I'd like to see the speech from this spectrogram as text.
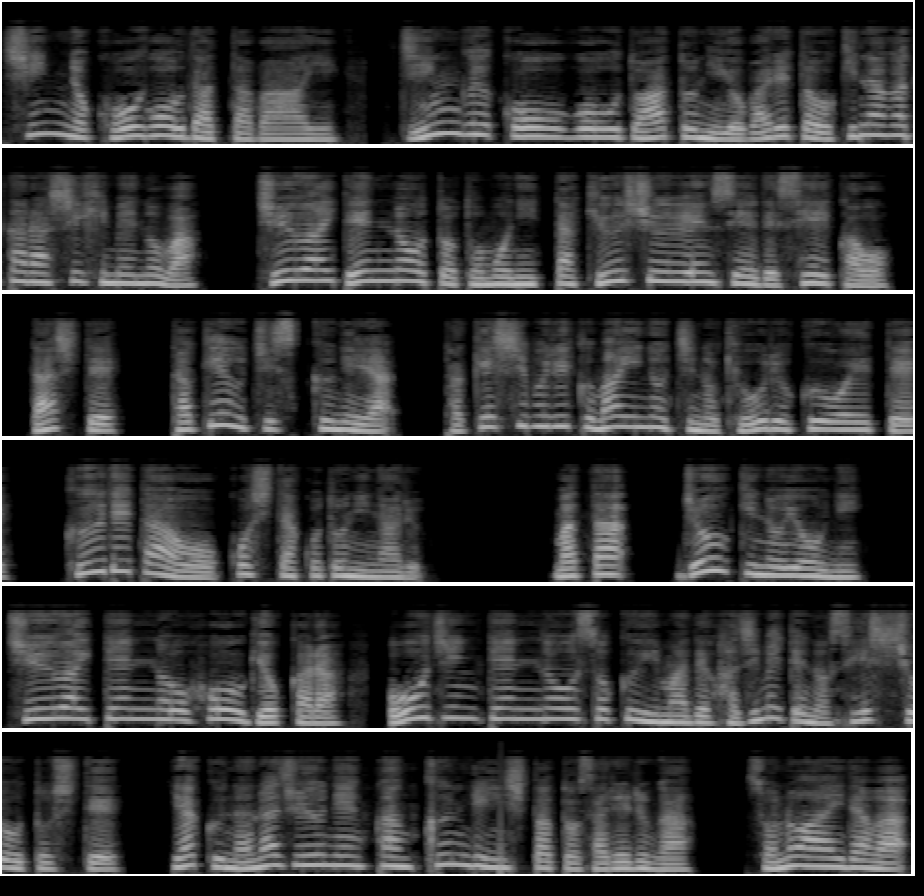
真の皇后だった場合、神宮皇后と後に呼ばれた沖永たらし姫のは、中愛天皇と共に行った九州遠征で成果を出して、竹内すくねや竹渋り熊命の協力を得て、クーデターを起こしたことになる。また、上記のように、中愛天皇崩御から王神天皇即位まで初めての摂政として、約70年間君臨したとされるが、その間は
